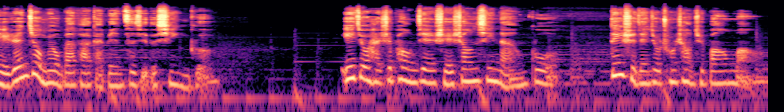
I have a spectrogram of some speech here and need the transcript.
你仍旧没有办法改变自己的性格，依旧还是碰见谁伤心难过，第一时间就冲上去帮忙。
